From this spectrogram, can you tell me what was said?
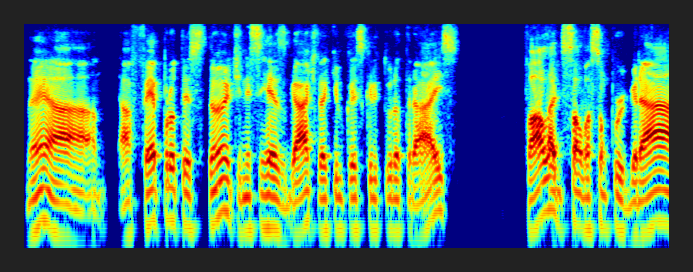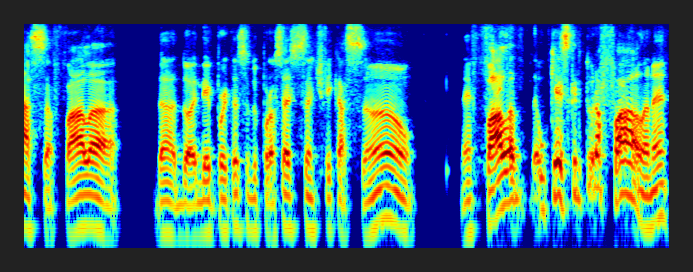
Né? A, a fé protestante, nesse resgate daquilo que a Escritura traz, fala de salvação por graça, fala da, da importância do processo de santificação, né? fala o que a Escritura fala, né?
